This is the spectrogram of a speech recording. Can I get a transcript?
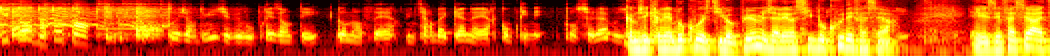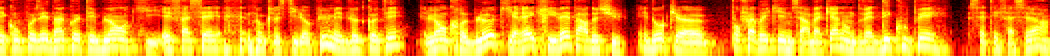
tutos de Toto. Aujourd'hui, je vais vous présenter comment faire une sarbacane à air comprimé. Pour cela, vous Comme j'écrivais beaucoup au stylo plume, j'avais aussi beaucoup d'effaceurs. Et les effaceurs étaient composés d'un côté blanc qui effaçait donc le stylo plume et de l'autre côté l'encre bleue qui réécrivait par-dessus. Et donc euh, pour fabriquer une sarbacane, on devait découper cet effaceur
